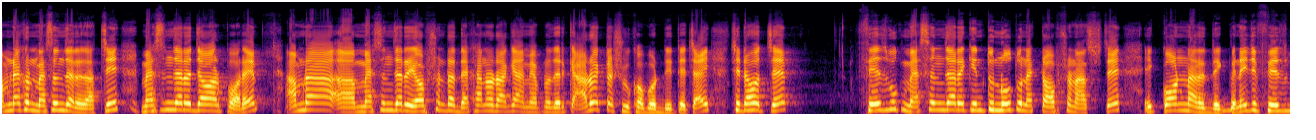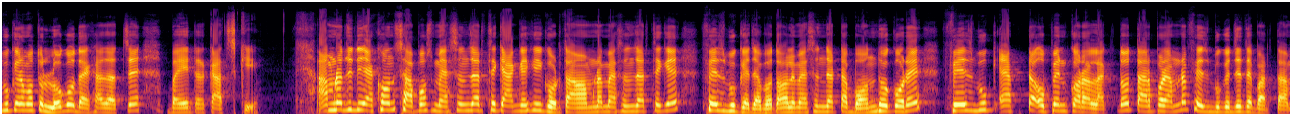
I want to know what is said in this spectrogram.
আমরা এখন মেসেঞ্জারে যাচ্ছি। মেসেঞ্জারে যাওয়ার পরে আমরা মেসেঞ্জারের এই অপশনটা দেখানোর আগে আমি আপনাদেরকে আরও একটা সুখবর দিতে চাই। সেটা হচ্ছে ফেসবুক মেসেঞ্জারে কিন্তু নতুন একটা অপশন আসছে। এই কর্নারে দেখবেন, এই যে ফেসবুকের মতো লোগো দেখা যাচ্ছে বা এটার কাজ কি? আমরা যদি এখন সাপোজ মেসেঞ্জার থেকে আগে কি করতাম, আমরা মেসেঞ্জার থেকে ফেসবুকে যাব, তাহলে মেসেঞ্জারটা বন্ধ করে ফেসবুক অ্যাপটা ওপেন করা লাগতো, তারপরে আমরা ফেসবুকে যেতে পারতাম।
